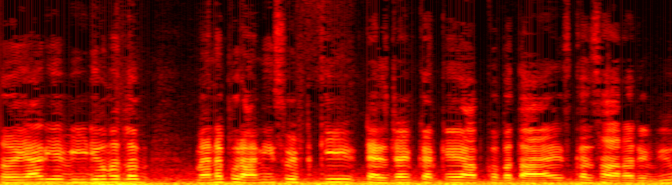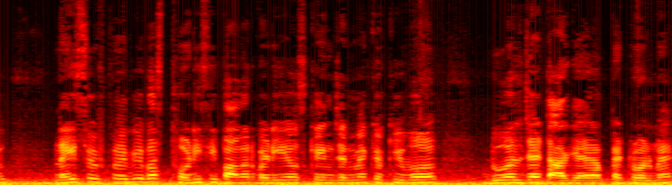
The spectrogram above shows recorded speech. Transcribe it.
तो यार ये वीडियो मतलब मैंने पुरानी स्विफ्ट की टेस्ट ड्राइव करके आपको बताया, इसका सारा रिव्यू नई स्विफ्ट में भी बस थोड़ी सी पावर बढ़ी है उसके इंजन में, क्योंकि वो डुअल जेट आ गया है पेट्रोल में।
